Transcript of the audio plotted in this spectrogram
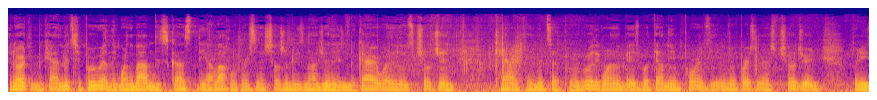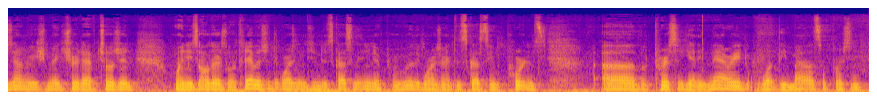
in order to become mitzvah Peru. And the Gemara the Bam discussed the Allah of a person has children who's not Jewish. Is Megar whether those children count for the mitzvah of Peru. The Gemara Beis brought down the importance even if a person has children when he's younger, he should make sure to have children when he's older as well. Today, the Gemara is going to continue discussing the meaning of Peru. The Gemara is going to discuss the importance of a person getting married, what the miles of a person,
